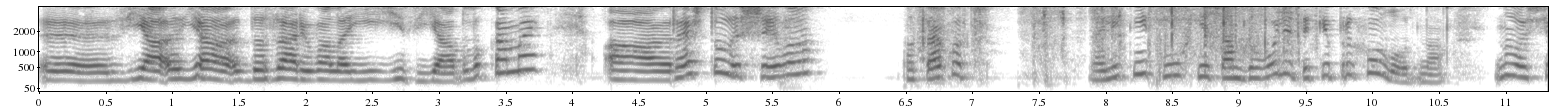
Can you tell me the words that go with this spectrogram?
е, я, дозарювала її з яблуками, а решту лишила отак от на літній кухні, там доволі таки прихолодно. Ну, ось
